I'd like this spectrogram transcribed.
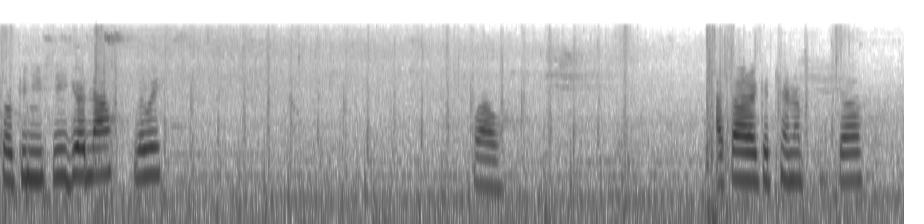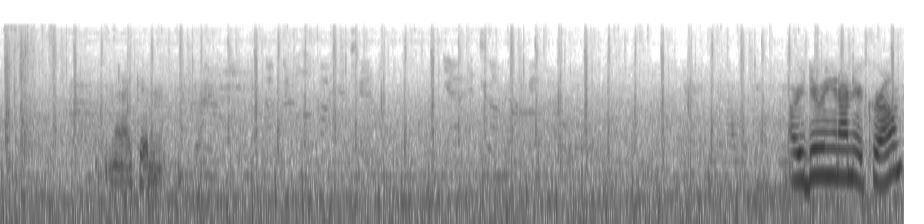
So can you see good now, Louis? Wow. I thought I could turn up the stuff. Then I couldn't. Are you doing it on your Chrome?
